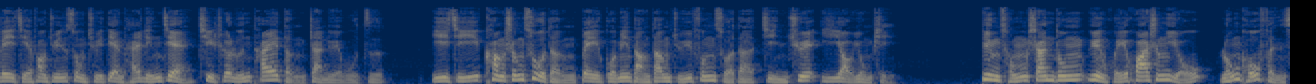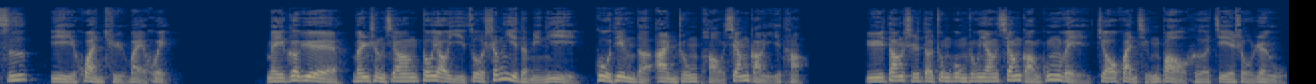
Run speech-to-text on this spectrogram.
为解放军送去电台零件、汽车轮胎等战略物资，以及抗生素等被国民党当局封锁的紧缺医药用品，并从山东运回花生油、龙口粉丝，以换取外汇。每个月，温盛湘都要以做生意的名义，固定的暗中跑香港一趟，与当时的中共中央香港工委交换情报和接受任务。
